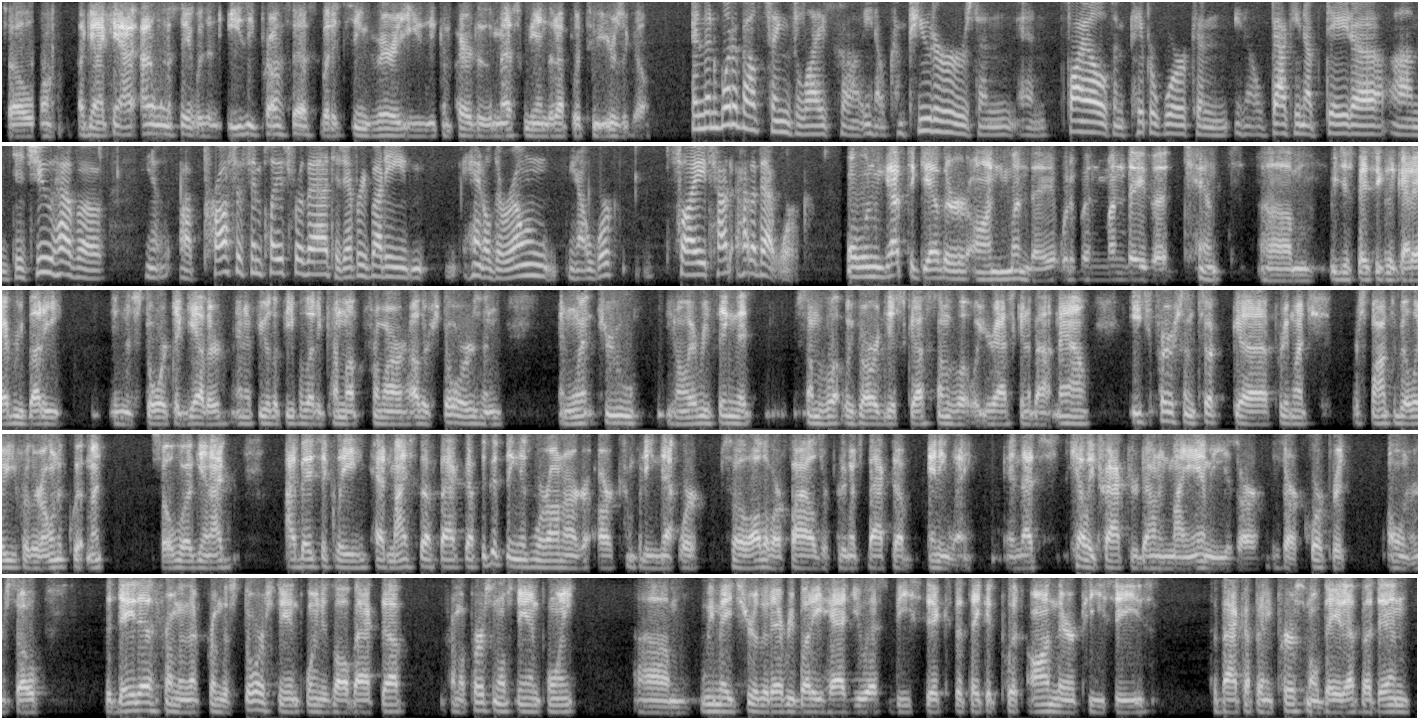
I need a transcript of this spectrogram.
So again, I can't. I don't want to say it was an easy process, but it seemed very easy compared to the mess we ended up with two years ago. And then what about things like, uh, you know, computers and, and files and paperwork and, you know, backing up data? Um, did you have a, you know, a process in place for that? Did everybody handle their own, you know, work site? How, how did that work? Well, when we got together on Monday, it would have been Monday the 10th, um, we just basically got everybody in the store together and a few of the people that had come up from our other stores and, and went through, you know, everything that some of what we've already discussed, some of what, what you're asking about now. Each person took uh, pretty much responsibility for their own equipment. So again, I I basically had my stuff backed up. The good thing is we're on our our company network, so all of our files are pretty much backed up anyway. And that's Kelly Tractor down in Miami is our is our corporate owner. So the data from the from the store standpoint is all backed up. From a personal standpoint, um, we made sure that everybody had USB sticks that they could put on their PCs to back up any personal data. But then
